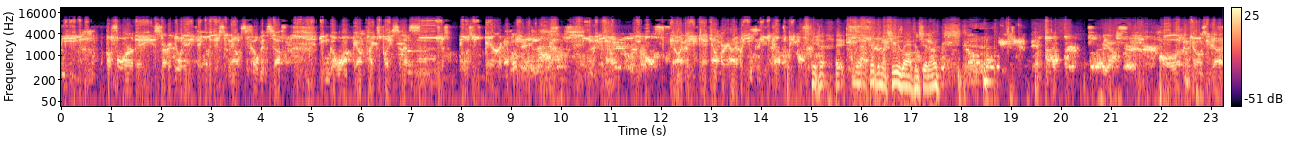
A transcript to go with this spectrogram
even before they started doing anything when they just announced the COVID stuff. You can go walk down Pike's Place, and it's just it was just bare and empty. You can count people. You know, I know you can't count very high, but you can even count the people. Yeah, without taking my shoes off and shit, huh? Yeah, all eleven toes you got.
